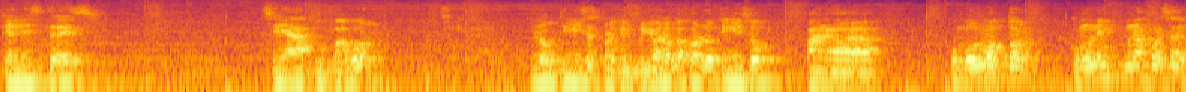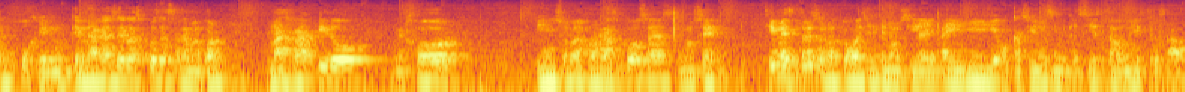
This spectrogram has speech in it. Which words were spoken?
que el estrés sea a tu favor. Lo utilizas, por ejemplo, yo a lo mejor lo utilizo para, como un motor, como una, una fuerza de empuje, ¿no? Que me haga hacer las cosas a lo mejor más rápido, mejor, pienso mejor las cosas, no sé. Si me estreso, no te voy a decir que no, sí, hay, hay ocasiones en que sí he estado muy estresado.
